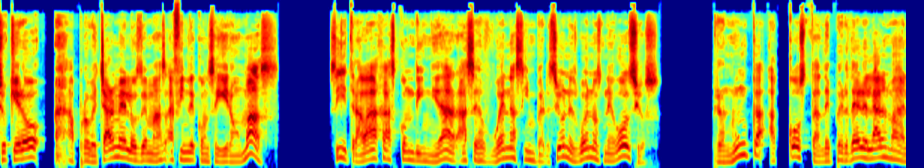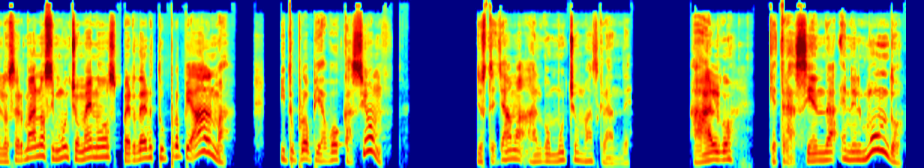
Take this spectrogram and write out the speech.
yo quiero aprovecharme de los demás a fin de conseguir aún más. Sí, trabajas con dignidad, haces buenas inversiones, buenos negocios, pero nunca a costa de perder el alma de los hermanos y mucho menos perder tu propia alma y tu propia vocación. Dios te llama a algo mucho más grande, a algo que trascienda en el mundo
